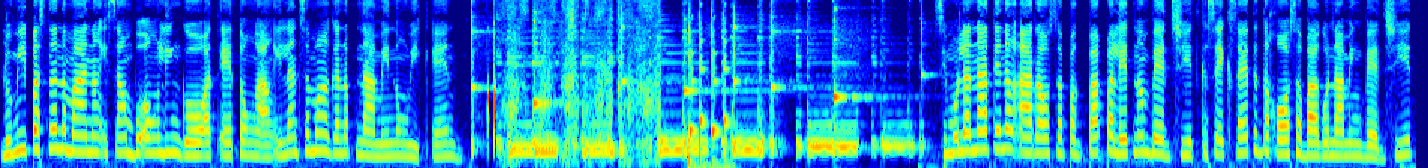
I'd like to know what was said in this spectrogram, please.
Lumipas na naman ng isang buong linggo at eto nga ang ilan sa mga ganap namin nung weekend. Simulan natin ang araw sa pagpapalit ng bedsheet kasi excited ako sa bago naming bedsheet.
